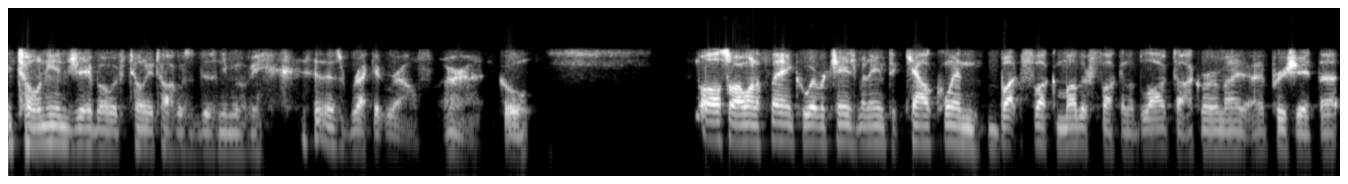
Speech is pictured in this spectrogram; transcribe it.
Tony and Jabo if Tony Talk was a Disney movie. That's Wreck It Ralph. All right, cool. Also, I want to thank whoever changed my name to Cal Quinn Buttfuck Motherfuck in the blog talk room. I, I appreciate that.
